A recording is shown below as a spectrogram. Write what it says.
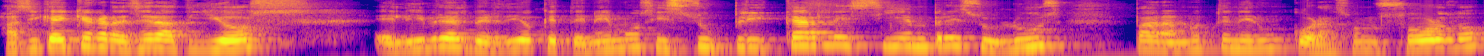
Así que hay que agradecer a Dios el libre albedrío que tenemos y suplicarle siempre su luz para no tener un corazón sordo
